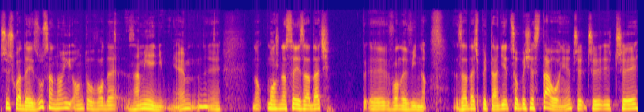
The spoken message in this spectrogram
przyszła do Jezusa, no i on tą wodę zamienił, nie? No, można sobie zadać wodę wino, zadać pytanie, co by się stało, nie? Czy, czy, czy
